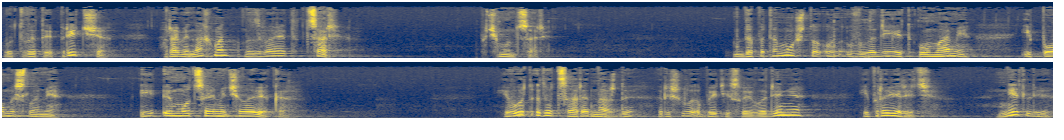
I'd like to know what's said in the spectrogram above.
вот в этой притче Раби Нахман называет царь. Почему он царь? Да потому что он владеет умами и помыслами и эмоциями человека. И вот этот царь однажды решил обойти свои владения и проверить, нет ли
